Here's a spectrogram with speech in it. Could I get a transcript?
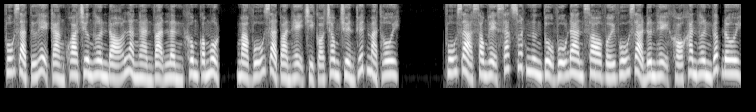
vũ giả tứ hệ càng khoa trương hơn đó là ngàn vạn lần không có một, mà vũ giả toàn hệ chỉ có trong truyền thuyết mà thôi. Vũ giả song hệ xác suất ngưng tụ vũ đan so với vũ giả đơn hệ khó khăn hơn gấp đôi.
